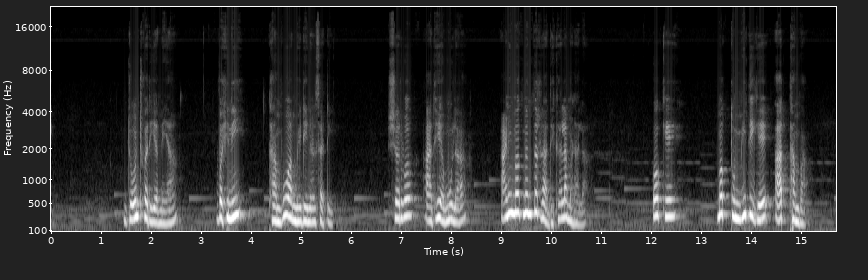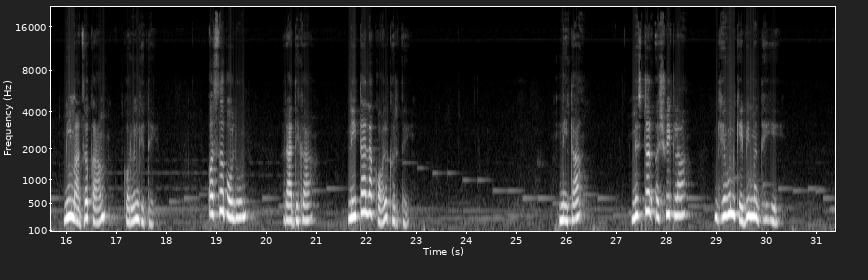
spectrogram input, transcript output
डोंट वरी अमेया. वहिनी थांबू आम्ही डिनरसाठी. शर्व आधी अमूला आणि मग नंतर राधिकाला म्हणाला ओके मग तुम्ही तिघे आत थांबा. मी माझं काम करून घेते. असं बोलून राधिका नीताला कॉल करते. नीता मिस्टर अश्विकला घेऊन केबिनमध्ये ये.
